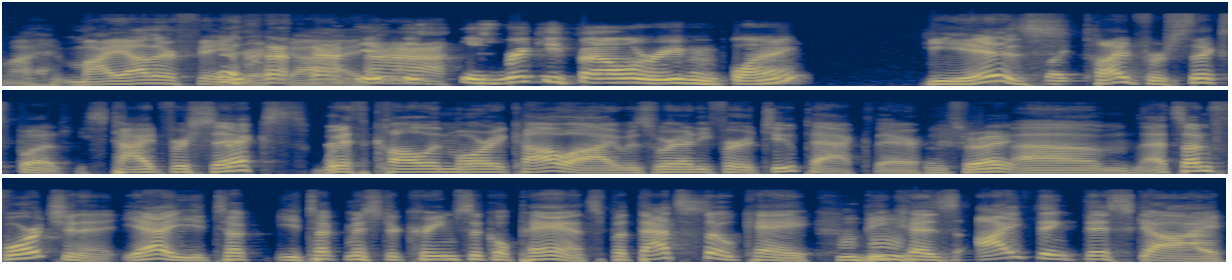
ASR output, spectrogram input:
my my other favorite guy. Is, is, is Rickie Fowler even playing? he is. like tied for six, bud. He's tied for six with Collin Morikawa. I was ready for a two pack there. That's right. Um, that's unfortunate. Yeah, you took you took Mr. Creamsicle Pants, but that's okay Mhm. because I think this guy.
